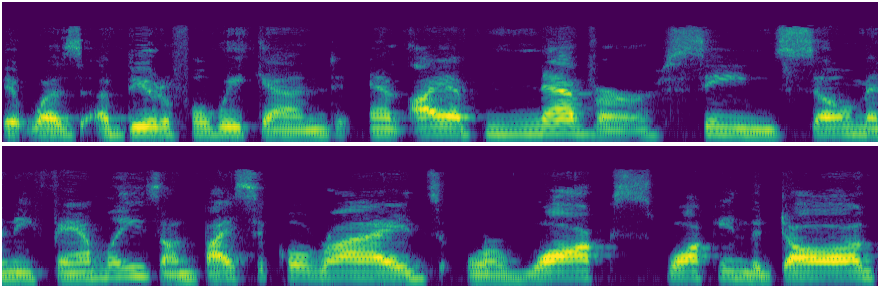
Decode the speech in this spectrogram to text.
it was a beautiful weekend and i have never seen so many families on bicycle rides or walks walking the dog.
